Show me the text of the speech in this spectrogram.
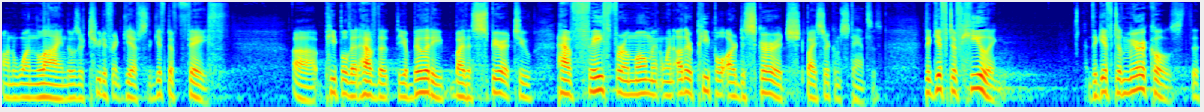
on one line. Those are two different gifts. The gift of faith uh, people that have the, the ability by the Spirit to have faith for a moment when other people are discouraged by circumstances. The gift of healing, the gift of miracles, the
